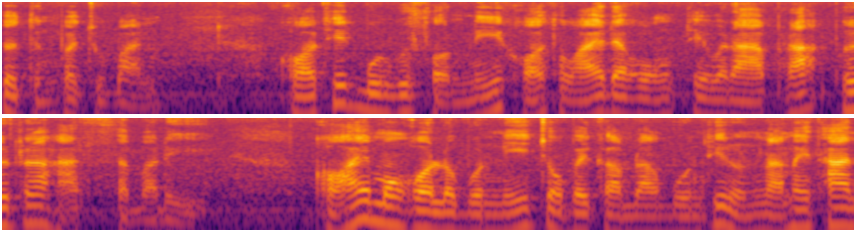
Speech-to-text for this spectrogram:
จนถึงปัจจุบัน ขอที่บุญกุศลนี้ขอถวายแด่องค์เทวดาพระพฤหัสบดีขอให้มงคลบุญนี้จงเป็นกำลังบุญที่หนุนนำให้ท่าน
